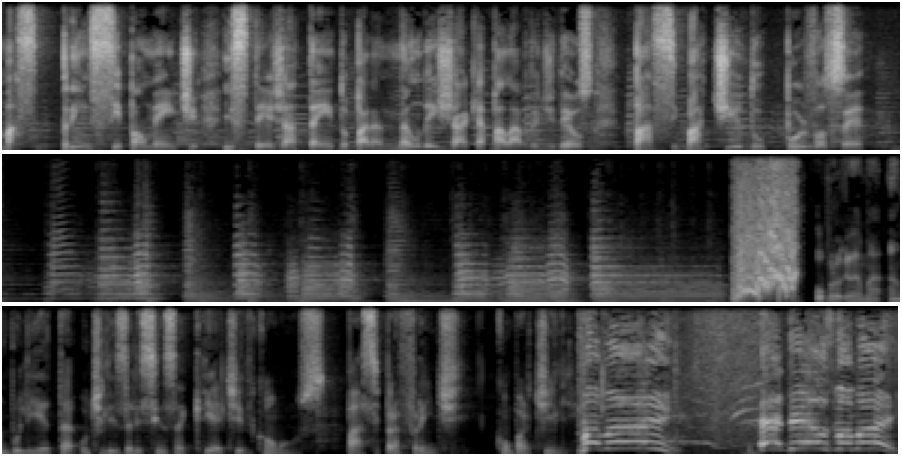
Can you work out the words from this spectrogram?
mas principalmente esteja atento para não deixar que a palavra de Deus passe batido por você. O programa Ampulheta utiliza a licença Creative Commons. Passe pra frente. Compartilhe. Mamãe! É Deus, mamãe!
